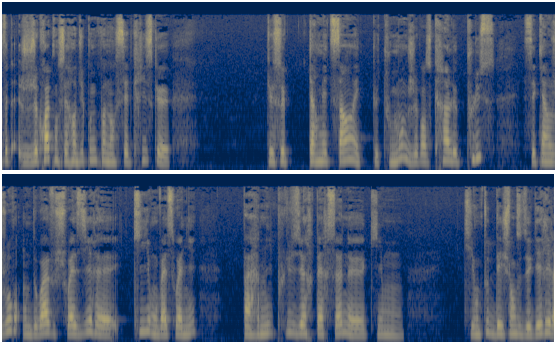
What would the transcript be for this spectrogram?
fait, je crois qu'on s'est rendu compte pendant cette crise que, que ce qu'un médecin et que tout le monde, je pense, craint le plus, c'est qu'un jour on doive choisir euh, qui on va soigner parmi plusieurs personnes euh, qui ont qui ont toutes des chances de guérir.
